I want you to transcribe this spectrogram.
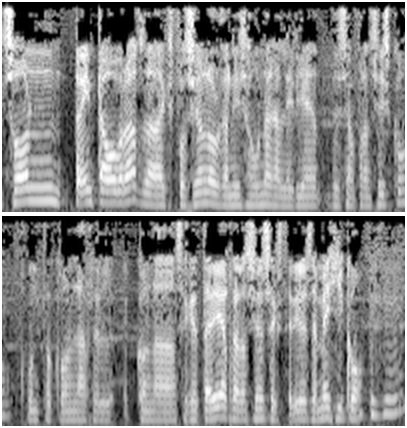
son 30 obras. La exposición la organiza una galería de San Francisco junto con la, con la Secretaría de Relaciones Exteriores de México. Ujú.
